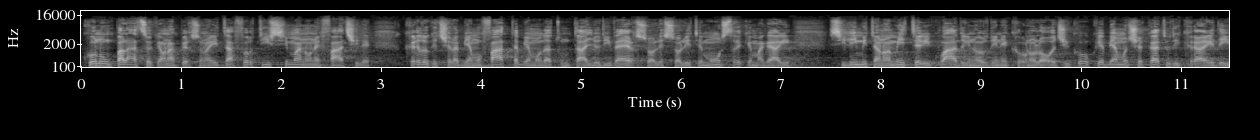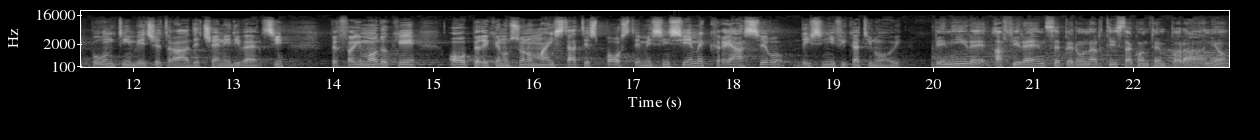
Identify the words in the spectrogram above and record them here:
con un palazzo che ha una personalità fortissima non è facile. Credo che ce l'abbiamo fatta, abbiamo dato un taglio diverso alle solite mostre che magari si limitano a mettere i quadri in ordine cronologico. Qui abbiamo cercato di creare dei ponti invece tra decenni diversi per fare in modo che opere che non sono mai state esposte e messe insieme creassero dei significati nuovi. Venire a Firenze per un artista contemporaneo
